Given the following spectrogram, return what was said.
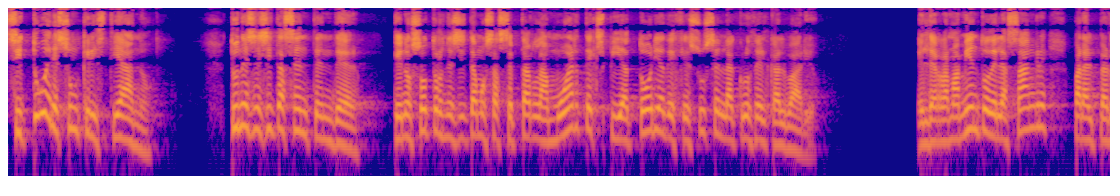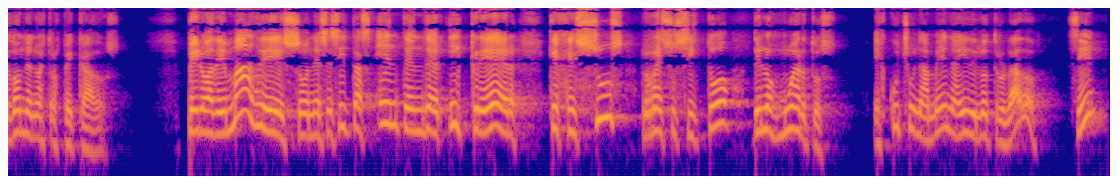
si tú eres un cristiano, tú necesitas entender que nosotros necesitamos aceptar la muerte expiatoria de Jesús en la cruz del Calvario, el derramamiento de la sangre para el perdón de nuestros pecados. Pero además de eso, necesitas entender y creer que Jesús resucitó de los muertos. ¿Escucho un amén ahí del otro lado? ¿Sí?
